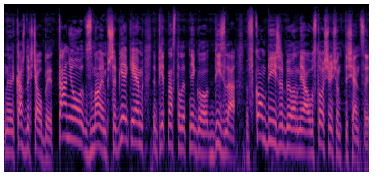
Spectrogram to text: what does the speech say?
e, każdy chciałby tanio, z małym przebiegiem, 15-letniego diesla w kombi, żeby on miał 180 tysięcy.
